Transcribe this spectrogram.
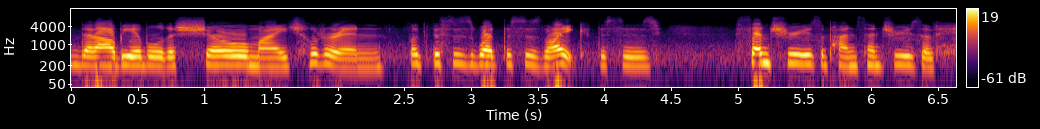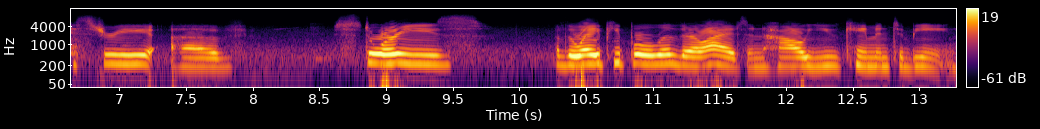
that I'll be able to show my children look, this is what this is like. This is centuries upon centuries of history, of stories, of the way people live their lives and how you came into being.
